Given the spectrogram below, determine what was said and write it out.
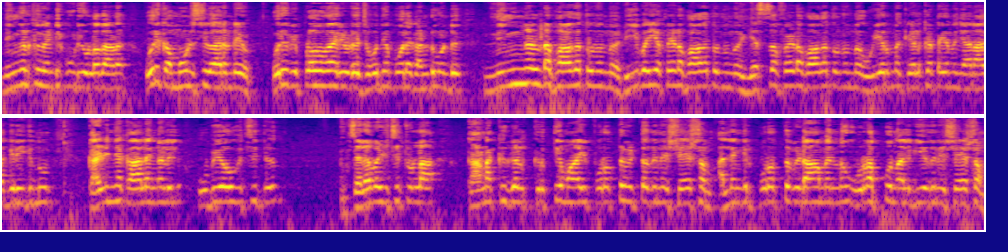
നിങ്ങൾക്ക് വേണ്ടി കൂടിയുള്ളതാണ്. ഒരു കമ്മ്യൂണിസ്റ്റുകാരന്റെയോ ഒരു വിപ്ലവകാരിയുടെ ചോദ്യം പോലെ കണ്ടുകൊണ്ട് നിങ്ങളുടെ ഭാഗത്തു നിന്ന് ഡിവൈഎഫ്ഐയുടെ ഭാഗത്തു നിന്ന് എസ് എഫ് ഐയുടെ ഭാഗത്തു നിന്ന് ഉയർന്നു കേൾക്കട്ടെ എന്ന് ഞാൻ ആഗ്രഹിക്കുന്നു. കഴിഞ്ഞ കാലങ്ങളിൽ ഉപയോഗിച്ചിട്ട് ചെലവഴിച്ചിട്ടുള്ള കണക്കുകൾ കൃത്യമായി പുറത്തുവിട്ടതിന് ശേഷം അല്ലെങ്കിൽ പുറത്തുവിടാമെന്ന് ഉറപ്പ് നൽകിയതിന് ശേഷം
